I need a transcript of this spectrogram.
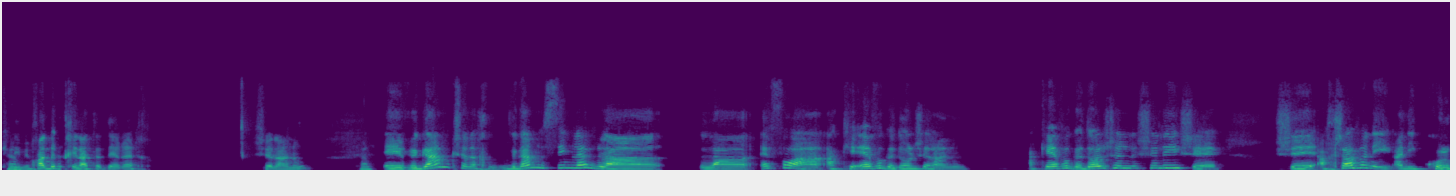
כן. במיוחד בתחילת הדרך שלנו, כן. אה, וגם, כשאנחנו, וגם לשים לב ל, לאיפה הכאב הגדול שלנו. הכאב הגדול של, שלי, ש, שעכשיו אני, אני כל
